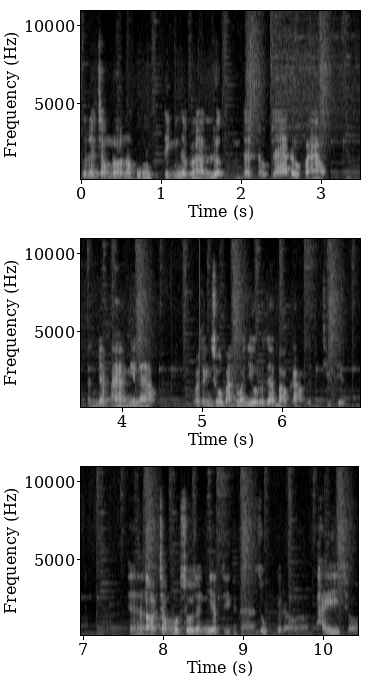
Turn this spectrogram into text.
tức là trong đó nó cũng tính được là lượng đợt đầu ra đầu vào nhập hàng như nào. Và doanh số bán bao nhiêu nó ra báo cáo rất là chi tiết. Ờ, ở trong một số doanh nghiệp thì người ta dùng cái đó thay cho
